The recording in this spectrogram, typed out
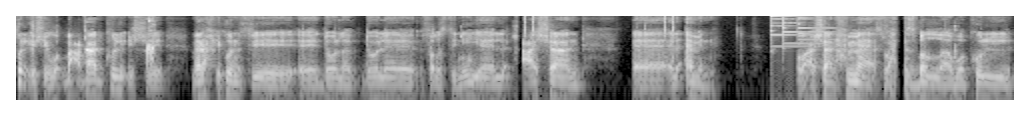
كل شيء بعد كل شيء ما راح يكون في آه، دولة دولة فلسطينية عشان آه، الأمن وعشان حماس وحزب الله وكل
